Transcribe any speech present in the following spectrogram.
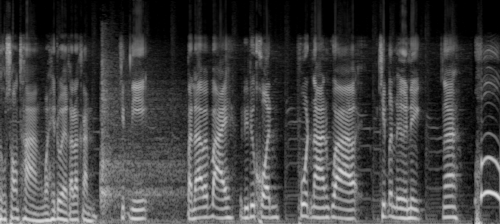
ทุกช่องทางไว้ให้ด้วยก็แล้วกัน คลิปนี้ไปแล้วบ๊ายบายดีทุกคนพูดนานกว่าคลิปอื่นๆอีกนะ Woo!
